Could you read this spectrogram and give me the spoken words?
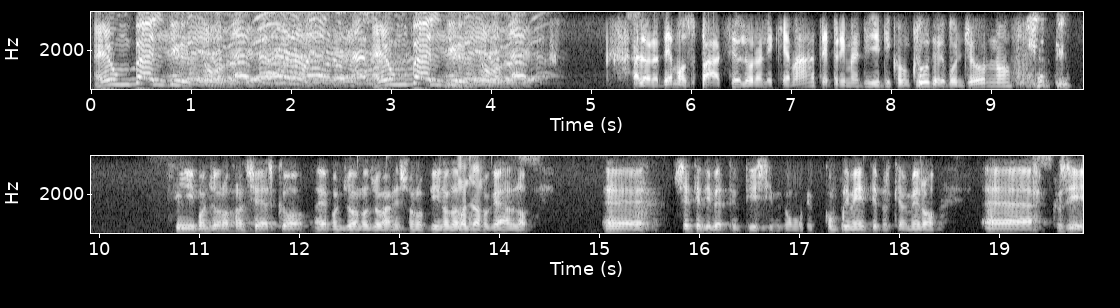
È un bel direttore! È un bel direttore! Allora, diamo spazio allora alle chiamate prima di, di concludere. Buongiorno. Sì, buongiorno Francesco, eh, buongiorno Giovanni, sono Pino da Portogallo. Eh, siete divertentissimi comunque, complimenti perché almeno eh, così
